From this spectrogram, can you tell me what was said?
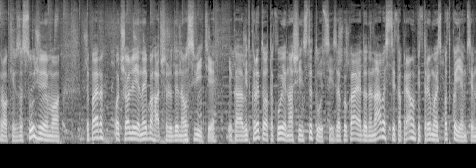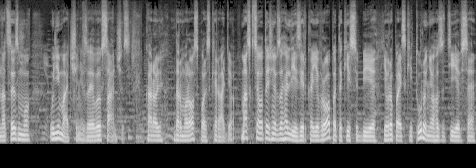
років засуджуємо, тепер очолює найбагатша людина у світі, яка відкрито атакує наші інституції, закликає до ненависті та прямо підтримує спадкоємців нацизму у Німеччині, заявив Санчес. Кароль Дармороз, польське радіо. Маск цього тижня взагалі зірка Європи, такий собі європейський тур у нього затіявся.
